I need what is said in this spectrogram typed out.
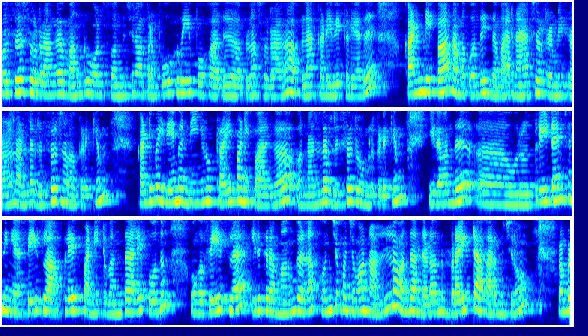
ஒரு சிலர் சொல்கிறாங்க மங்கு ஒன்ஸ் வந்துச்சுன்னா அப்புறம் போகவே போகாது அப்படிலாம் சொல்கிறாங்க அப்படிலாம் கிடையவே கிடையாது. கண்டிப்பாக நமக்கு வந்து இந்த மாதிரி நேச்சுரல் ரெமடிஸ்னால நல்ல ரிசல்ட் நமக்கு கிடைக்கும். கண்டிப்பாக இதேமாதிரி நீங்களும் ட்ரை பண்ணி பாருங்கள் ஒரு நல்ல ரிசல்ட் உங்களுக்கு கிடைக்கும். இதை வந்து ஒரு த்ரீ டைம்ஸ் நீங்கள் ஃபேஸில் அப்ளை பண்ணிட்டு வந்தாலே போதும். உங்கள் ஃபேஸில் இருக்கிற மங்கெல்லாம் கொஞ்சம் கொஞ்சமாக நல்லா வந்து அந்த இடம் வந்து பிரைட் ஆக ஆரம்பிச்சிடும் ரொம்ப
